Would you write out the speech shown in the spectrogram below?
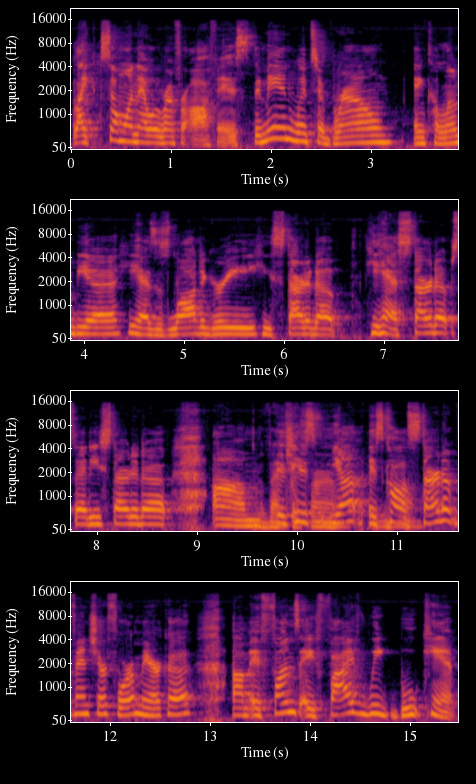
like someone that will run for office. The man went to Brown in Columbia. He has his law degree. He started up. He has startups that he started up. Um, venture it's his, firm. Yep, it's called Startup Venture for America. Um, it funds a five-week boot camp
